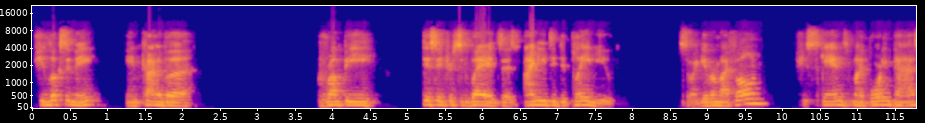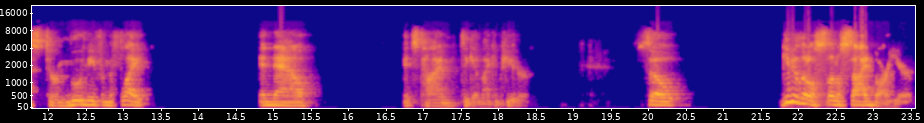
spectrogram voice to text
She looks at me in kind of a grumpy, disinterested way and says, I need to deplane you. So I give her my phone. She scans my boarding pass to remove me from the flight. And now it's time to get my computer. So, give you a little, little sidebar here.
